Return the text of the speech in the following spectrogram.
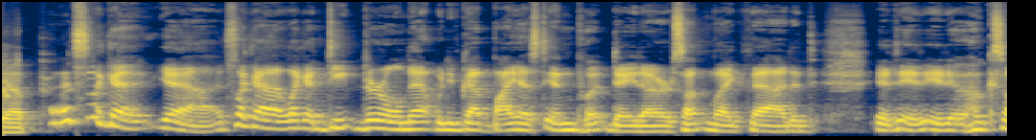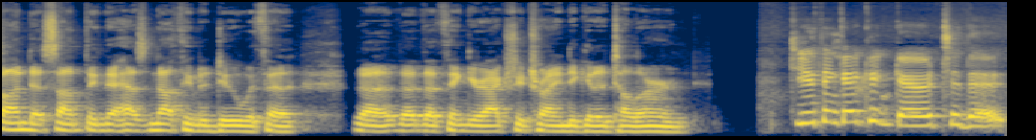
yep. It's like a yeah it's like a like a deep neural net when you've got biased input data or something like that. It it, it, it hooks onto something that has nothing to do with the, the the the thing you're actually trying to get it to learn do you think I could go to the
